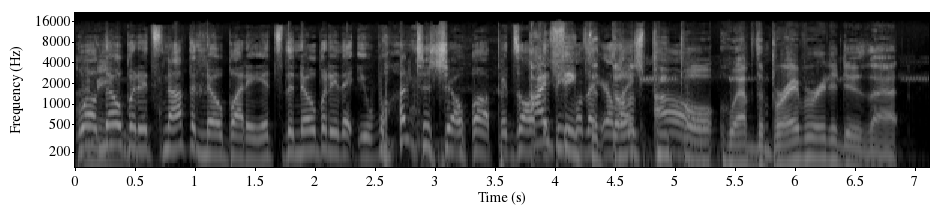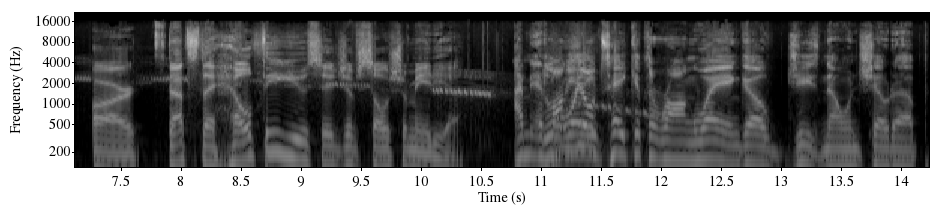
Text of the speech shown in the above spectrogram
I well, no, but it's not the nobody. It's the nobody that you want to show up. It's all the I people think that, that you're those like, oh. people who have the bravery to do that are that's the healthy usage of social media. I mean, as long as you don't take it the wrong way and go, geez, no one showed up.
